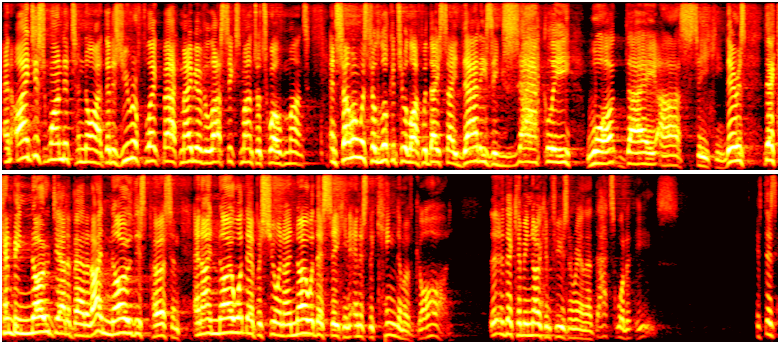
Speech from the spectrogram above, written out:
And I just wonder tonight that as you reflect back, maybe over the last six months or 12 months, and someone was to look at your life, would they say, that is exactly what they are seeking? There, is, there can be no doubt about it. I know this person, and I know what they're pursuing, I know what they're seeking, and it's the kingdom of God. There can be no confusion around that. That's what it is. If there's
